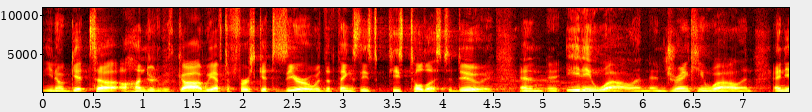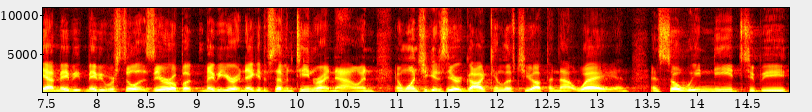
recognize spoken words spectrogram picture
you know, get to 100 with God, we have to first get to zero with the things he's, he's told us to do. And, and, eating well and, and drinking well. And, and yeah, maybe, maybe we're still at zero, but maybe you're at negative 17 right now. And, and once you get to zero, God can lift you up in that way. And, and so we need to be,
